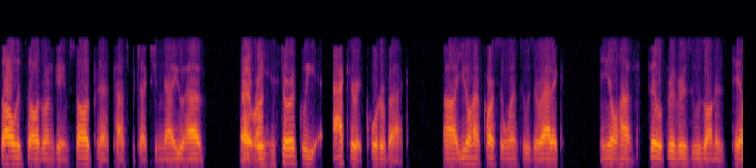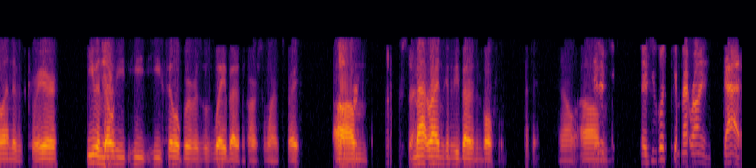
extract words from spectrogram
solid solid run game, solid pass protection. Now you have a, a historically accurate quarterback. Uh you don't have Carson Wentz who was erratic and you don't have Philip Rivers who was on his tail end of his career even Yeah. though he he he Philip Rivers was way better than Carson Wentz, right? Um, 100%. Matt Ryan's going to be better than both of them, I think. You know, And if um, you, if you look at Matt Ryan's stats,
